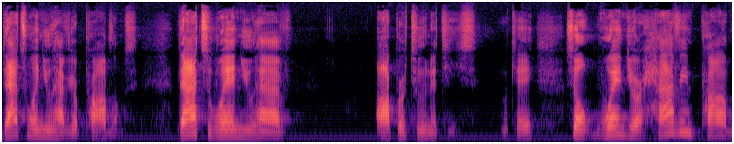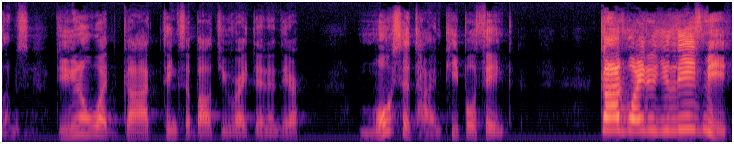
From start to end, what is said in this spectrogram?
that's when you have your problems. That's when you have opportunities. Okay? So when you're having problems, do you know what God thinks about you right then and there? Most of the time, people think, God, why do you leave me?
